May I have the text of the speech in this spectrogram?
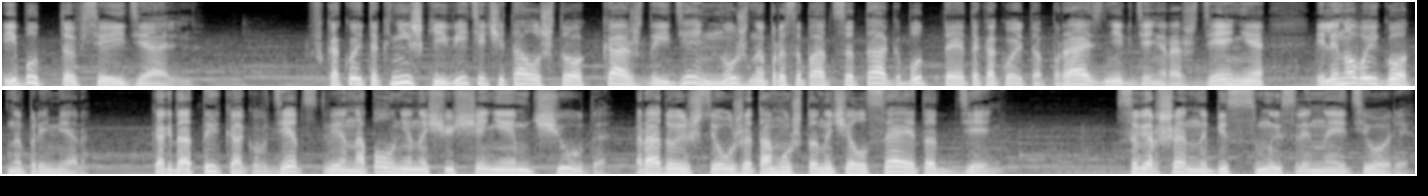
и будто все идеально. В какой-то книжке Витя читал, что каждый день нужно просыпаться так, будто это какой-то праздник, день рождения или Новый год, например. Когда ты, как в детстве, наполнен ощущением чуда, радуешься уже тому, что начался этот день. Совершенно бессмысленная теория.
